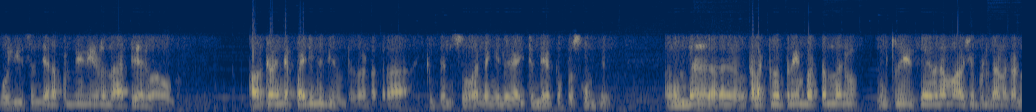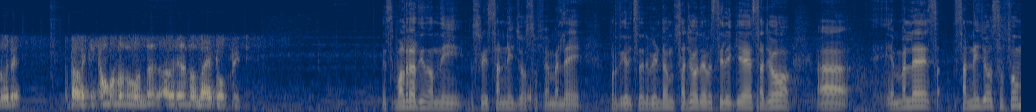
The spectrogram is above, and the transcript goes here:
പോലീസും ജനപ്രതിനിധികളും നാട്ടുകാരും ആവുന്നു അവർക്ക് അതിന്റെ പരിമിതിയുണ്ട്. വേണ്ടത്ര എക്യുപ്മെന്റ്സോ അല്ലെങ്കിൽ ലൈറ്റിന്റെ ഒക്കെ പ്രശ്നമുണ്ട്. അതുകൊണ്ട് കളക്ടർ എത്രയും പെട്ടെന്നൊരു മിലിറ്ററി സേവനം ആവശ്യപ്പെടുന്നതാണ് കണ്ണൂര് ക്യാമ്പുള്ളത് കൊണ്ട് അവർ നന്നായിട്ട് ഓപ്പറേറ്റ് ചെയ്യും. Yes, വളരെയധികം നന്ദി Shri Sunny Joseph M L A പ്രതികരിച്ചതിന്. വീണ്ടും സജോ ദേവസ്ഥയിലേക്ക് Sajo M L A Sunny ജോസഫും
